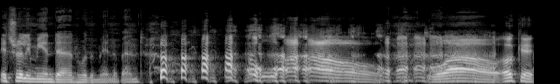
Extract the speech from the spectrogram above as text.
it's really me and Dan who are the main event. wow. wow. Okay.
